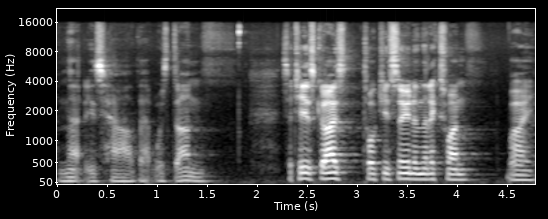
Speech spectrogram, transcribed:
and that is how that was done. So cheers guys. Talk to you soon in the next one. Bye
